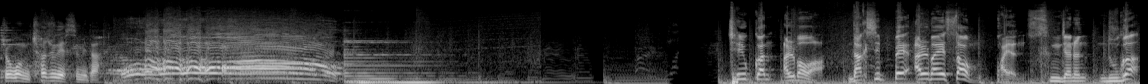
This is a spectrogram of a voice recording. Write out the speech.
조금 쳐주겠습니다. 체육관 알바와 낚싯배 알바의 싸움 과연 승자는 누가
